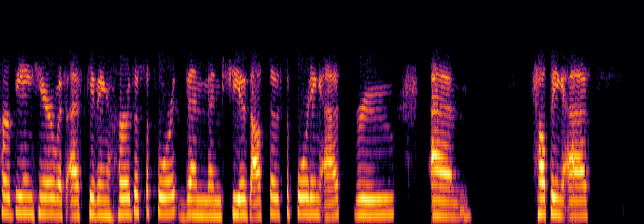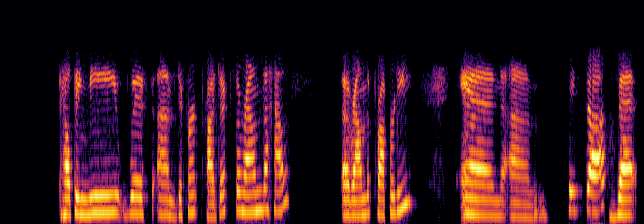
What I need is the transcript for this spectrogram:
her being here with us giving her the support then then she is also supporting us through um, helping us helping me with um, different projects around the house around the property. And um, hey stop that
